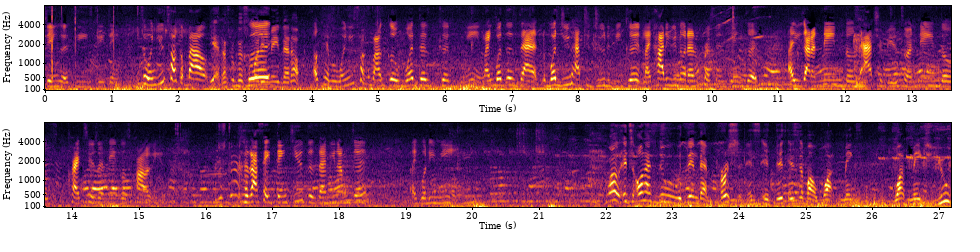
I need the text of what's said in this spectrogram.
things or these three things. So when you talk about Yeah, that's because good, somebody made that up. Okay, but when you talk about good, what does good mean? Like, what does that? What do you have to do to be good? Like, how do you know that a person is being good? Like, you gotta name those attributes or name those criteria or name those qualities. Because I say thank you, does that mean I'm good? Like, what do you mean? Well, it's all has to do within that person. It's it, it's about what makes what makes you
